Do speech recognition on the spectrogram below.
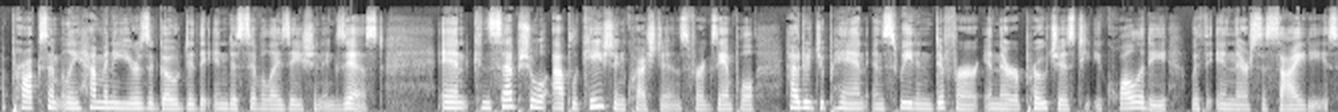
approximately how many years ago did the Indus civilization exist? And conceptual application questions. For example, how do Japan and Sweden differ in their approaches to equality within their societies?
